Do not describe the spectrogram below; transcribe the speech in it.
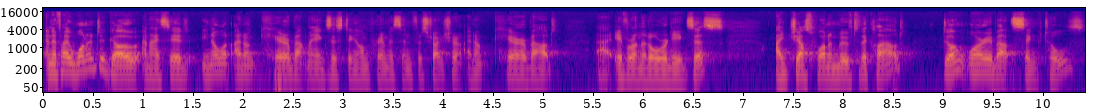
And if I wanted to go and I said, you know what, I don't care about my existing on-premise infrastructure, I don't care about uh, everyone that already exists, I just want to move to the cloud, don't worry about sync tools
